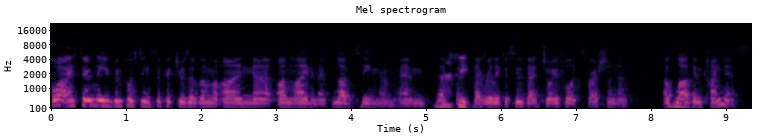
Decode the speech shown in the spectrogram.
well, I certainly you've been posting some pictures of them on uh, online, and I've loved seeing them, and that, that, that, really just is that joyful expression of of mm-hmm. love and kindness.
